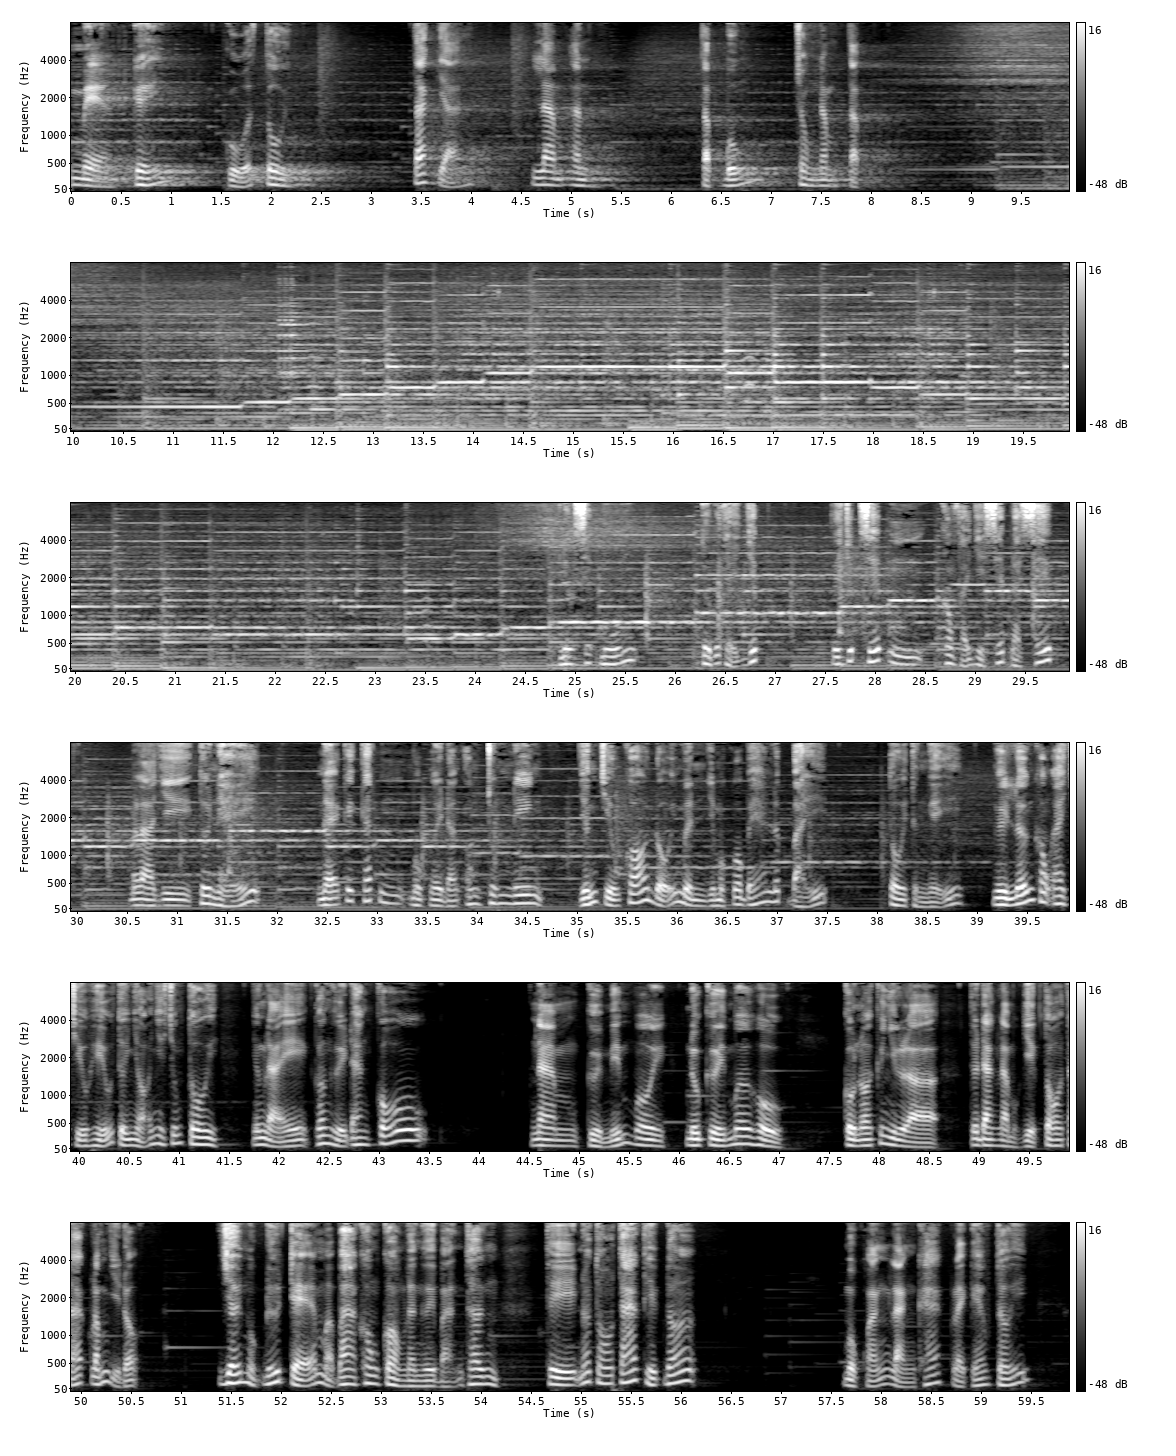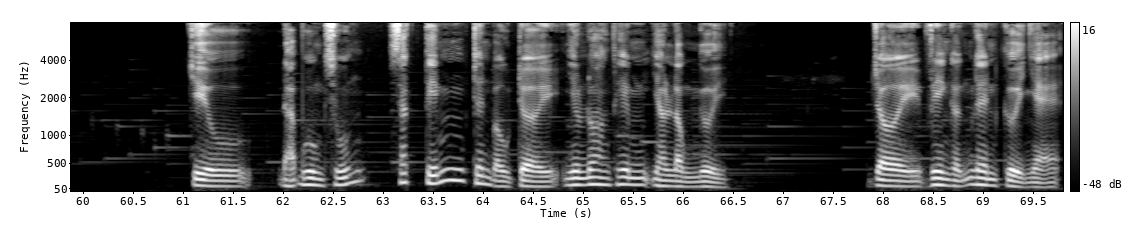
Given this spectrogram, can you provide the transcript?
Mẹ kế của tôi. Tác giả Lam Anh, Tập 4 trong 5 tập. Nếu sếp muốn, Tôi có thể giúp Tôi giúp sếp ừ, không phải vì sếp là sếp, Mà là vì tôi nể. Nể cái cách một người đàn ông trung niên Vẫn chịu khó đổi mình vì một cô bé lớp 7 Tôi từng nghĩ, Người lớn không ai chịu hiểu từ nhỏ như chúng tôi, Nhưng lại có người đang cố. Nam cười miếm môi, Nụ cười mơ hồ. Cô nói cứ như là tôi đang làm một việc to tác lắm gì đó. Với một đứa trẻ mà ba không còn là người bạn thân, Thì nó to tác thiệt đó một khoảng lặng khác lại kéo tới. Chiều đã buông xuống, sắc tím trên bầu trời như loan thêm vào lòng người. Rồi Vi ngẩng lên cười nhẹ.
